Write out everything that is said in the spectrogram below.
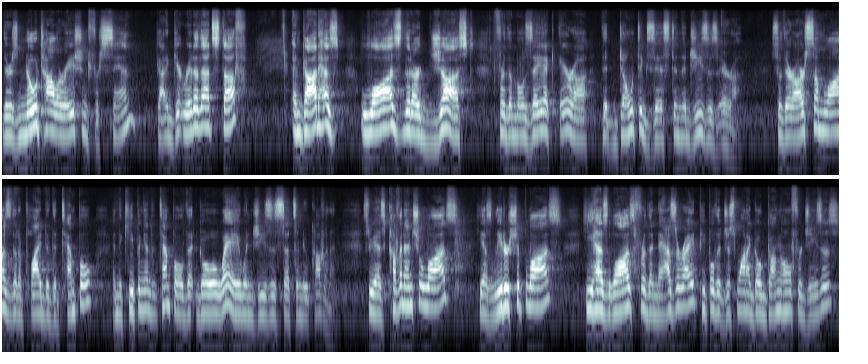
there's no toleration for sin. Got to get rid of that stuff. And God has laws that are just for the Mosaic era that don't exist in the Jesus era. So there are some laws that applied to the temple and the keeping of the temple that go away when Jesus sets a new covenant. So he has covenantal laws, he has leadership laws, he has laws for the Nazarite, people that just want to go gung ho for Jesus,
